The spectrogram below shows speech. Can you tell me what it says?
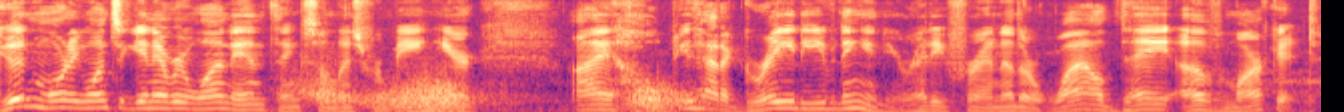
Good morning once again, everyone, and thanks so much for being here. I hope you had a great evening and you're ready for another wild day of market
